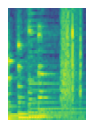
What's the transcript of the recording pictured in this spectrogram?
Música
